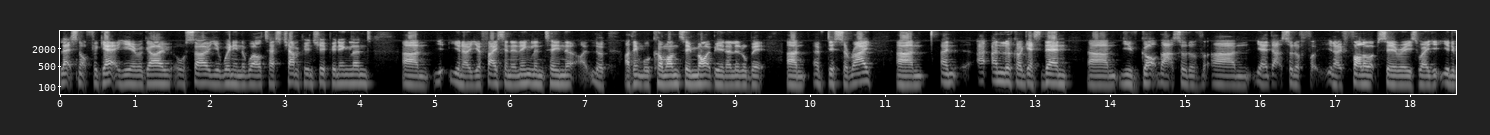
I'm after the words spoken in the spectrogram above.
let's not forget, a year ago or so, you're winning the World Test Championship in England. Um, you, you, know, you're facing an England team that, look, I think we'll come on to might be in a little bit um, of disarray. Um, and and look, I guess then um, you've got that sort of um, yeah, that sort of you know follow up series where you,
